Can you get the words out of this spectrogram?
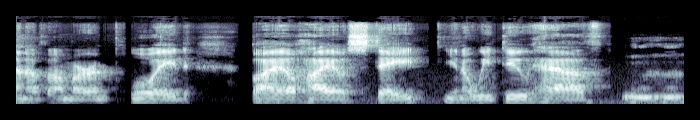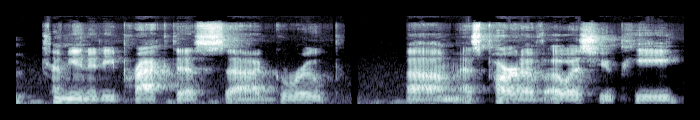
of them are employed by ohio state you know we do have mm-hmm. community practice uh, group um, as part of OSUP.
